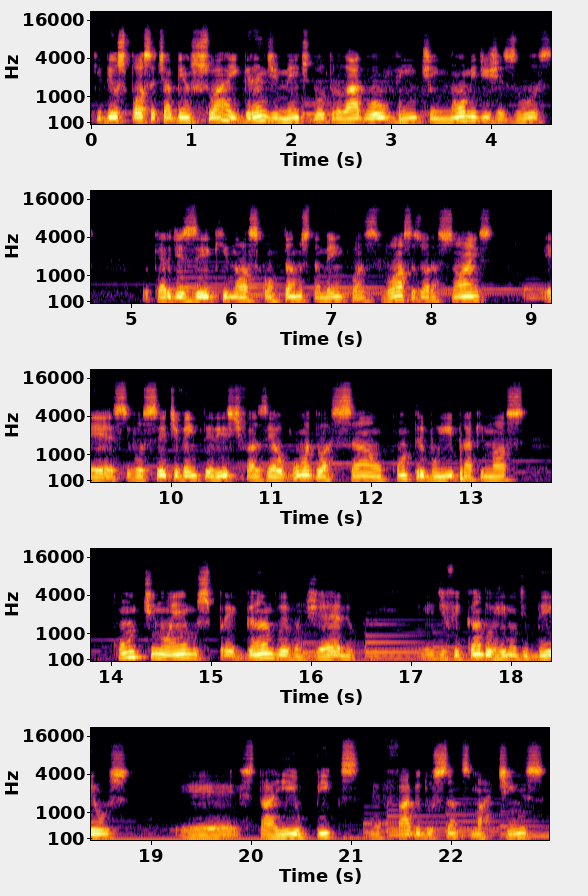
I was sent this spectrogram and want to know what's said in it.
Que Deus possa te abençoar e grandemente do outro lado, ouvinte, em nome de Jesus. Eu quero dizer que nós contamos também com as vossas orações. É, se você tiver interesse de fazer alguma doação, contribuir para que nós continuemos pregando o Evangelho, edificando o reino de Deus, é, está aí o Pix, é, Fábio dos Santos Martins,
